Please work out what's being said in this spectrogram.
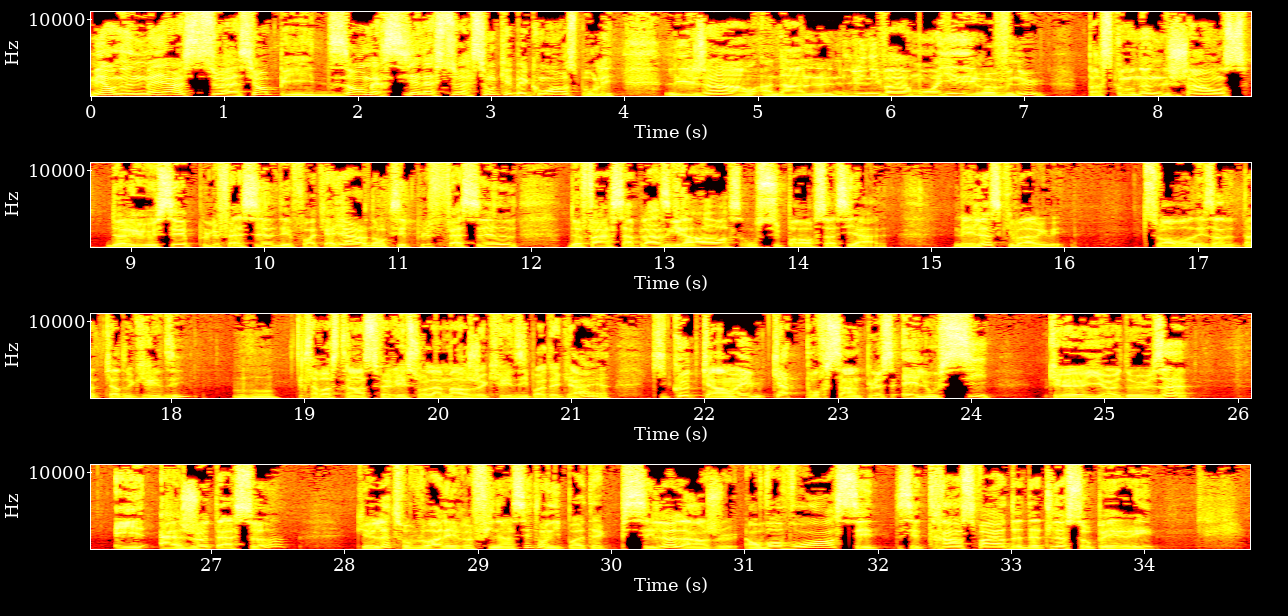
mais on a une meilleure situation, puis disons merci à la situation québécoise pour les, les gens dans l'univers moyen des revenus, parce qu'on a une chance de réussir plus facile des fois qu'ailleurs. Donc, c'est plus facile de faire sa place grâce au support social. Mais là, ce qui va arriver, tu vas avoir des endettements de carte de crédit, mm-hmm. ça va se transférer sur la marge de crédit hypothécaire, qui coûte quand même 4% de plus, elle aussi, qu'il y a deux ans. Et ajoute à ça que là, tu vas vouloir les refinancer ton hypothèque. Puis c'est là l'enjeu. On va voir ces, ces transferts de dette-là s'opérer.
